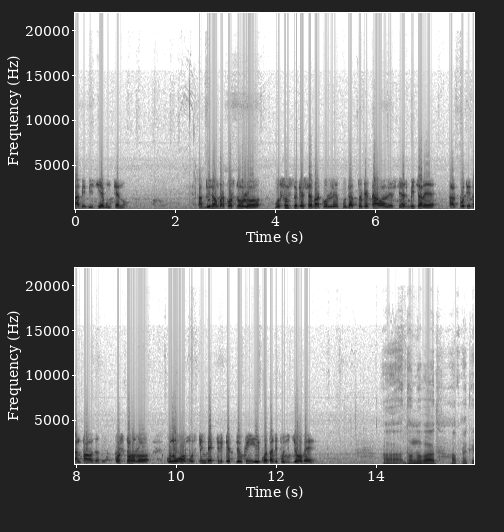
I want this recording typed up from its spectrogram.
দাবি বেশি এবং কেন? আর দুই নম্বর প্রশ্ন হলো অসুস্থকে সেবা করলে ক্ষুধার্তকে খাওয়ালে শেষ বিচারে তার প্রতিদান পাওয়া যাবে। প্রশ্ন হলো কোনো অমুসলিম ব্যক্তির ক্ষেত্রেও কি এই কথাটি প্রযোজ্য হবে? ধন্যবাদ আপনাকে।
